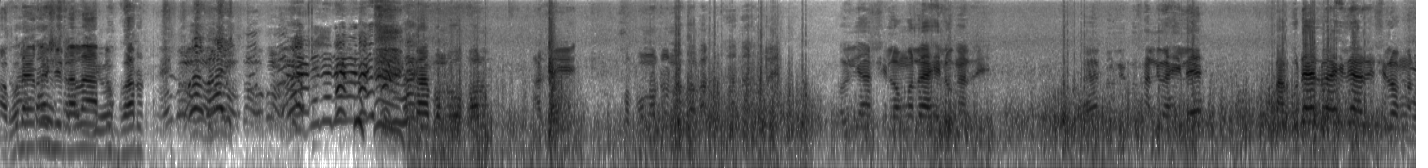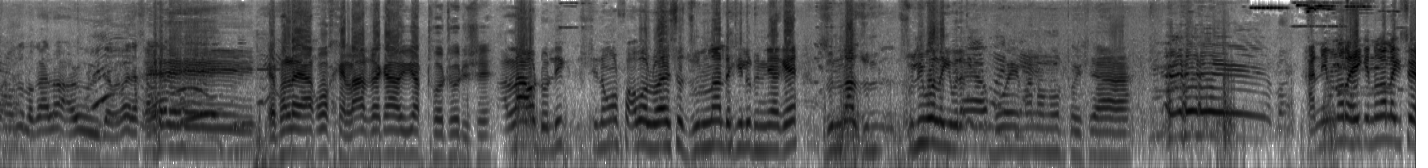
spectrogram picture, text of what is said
পাপুদাই লালা তোক ঘৰত তাৰ বন্ধুসকল আজি সপোনতো নাপাবা কথা এটা হ'লে সৰিয়া শ্বিলঙলৈ আহিলোঁ আজি দলি গোসাঁনীও আহিলে পাপুদাই লৈ আহিলে আজি শ্বিলঙত লগাই লওঁ আৰু এফালে আকৌ খেলা জেগা ইয়াত থৈ থৈ দিছে আলা আৰু দলিক শ্বিলঙত ফুৰাব লৈ আহিছোঁ জোলনা দেখিলোঁ ধুনীয়াকৈ জোলনা জুল- জুলিব লাগিব বৌ ইমান অনুৰোধ কৰিছে আ। হানি মনত আহি কেনেকুৱা লাগিছে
